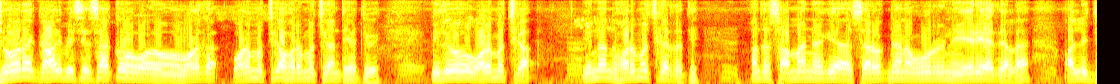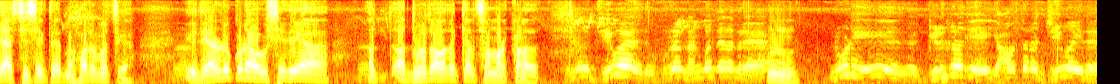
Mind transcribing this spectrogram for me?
ಜೋರಾಗಿ ಗಾಳಿ ಬೀಸಿ ಸಾಕು ಒಳಗ ಒಳಮುಚ್ಚಗ ಹೊರಮುಚ್ಚಗ ಅಂತ ಹೇಳ್ತೀವಿ. ಇದು ಒಳಮುಚ್ಕ ಇನ್ನೊಂದು ಹೊರಮುಚ್ಕ ಇರ್ತೈತಿ. ಅಂದ್ರೆ ಸಾಮಾನ್ಯವಾಗಿ ಸರ್ವಜ್ಞಾನ ಊರಿನ ಏರಿಯಾ ಇದೆಯಲ್ಲ ಅಲ್ಲಿ ಜಾಸ್ತಿ ಸಿಗ್ತೈತೆ ಹೊರಮುಚ್ಕ ಇದೆರಡು ಕೂಡ ಔಷಧಿಯ ಅದ್ ಅದ್ಭುತವಾದ ಕೆಲಸ ಮಾಡ್ಕೊಳ್ಳೋದು. ಜೀವ ನೋಡಿ ಗಿಡಗಳಿಗೆ ಯಾವ ತರ ಜೀವ ಇದೆ?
